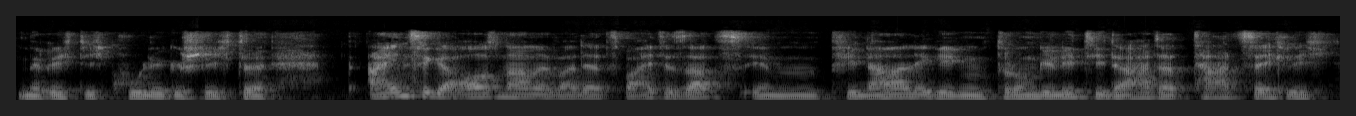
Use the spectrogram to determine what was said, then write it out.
Eine richtig coole Geschichte. Einzige Ausnahme war der zweite Satz im Finale gegen Trongeliti. Da hat er tatsächlich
